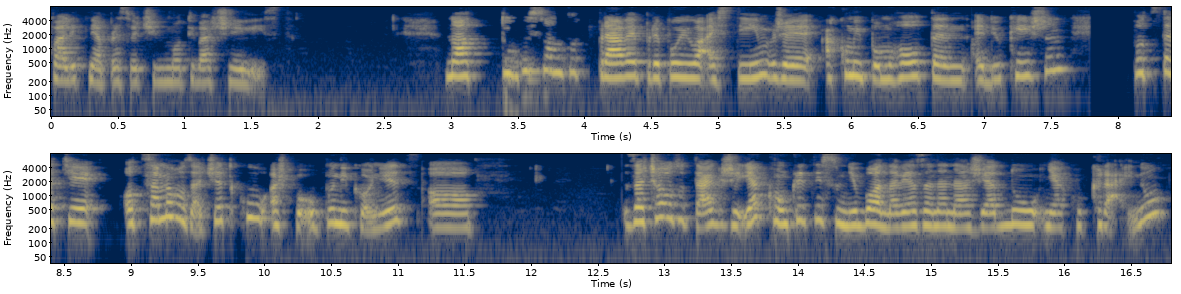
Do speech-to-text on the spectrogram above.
kvalitný a presvedčivý motivačný list. No a tu by som to práve prepojila aj s tým, že ako mi pomohol ten education. V podstate od samého začiatku až po úplný koniec uh, začalo to tak, že ja konkrétne som nebola naviazaná na žiadnu nejakú krajinu,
